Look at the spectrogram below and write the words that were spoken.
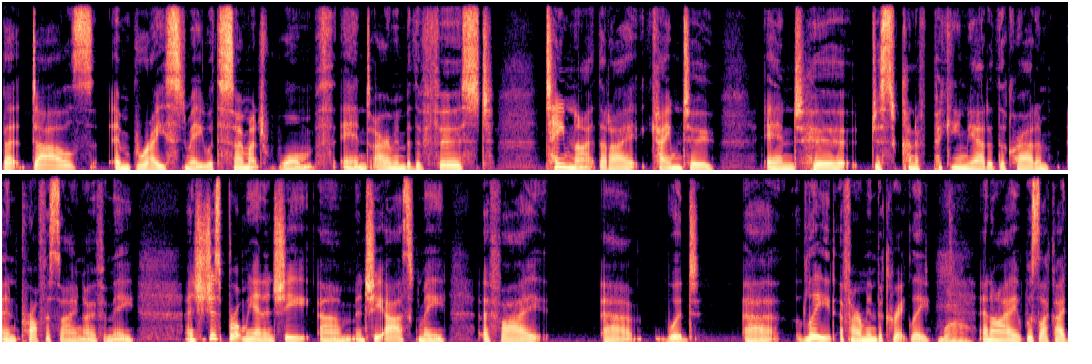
but Darls embraced me with so much warmth. And I remember the first team night that I came to and her just kind of picking me out of the crowd and, and prophesying over me. And she just brought me in and she um, and she asked me if I uh, would uh, lead, if I remember correctly. Wow. And I was like, I,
